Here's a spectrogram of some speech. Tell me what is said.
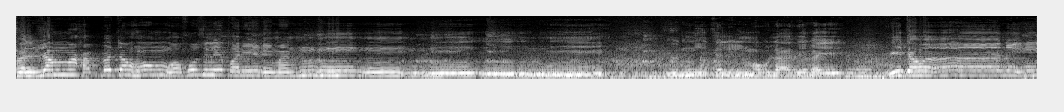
فالزم محبتهم وخذ لطريق من يدنيك للمولى بغير تواني.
